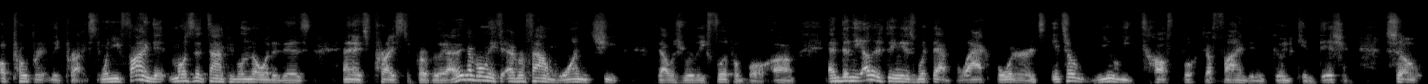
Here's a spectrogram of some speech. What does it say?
appropriately priced. When you find it, most of the time people know what it is and it's priced appropriately. I think I've only ever found one cheap that was really flippable. Um, and then the other thing is with that black border, it's it's a really tough book to find in good condition. So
